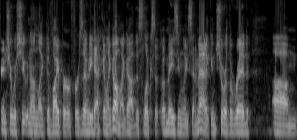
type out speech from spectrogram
Fincher was shooting on like the Viper for Zodiac, and like, oh my god, this looks amazingly cinematic. And sure, the Red, um,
